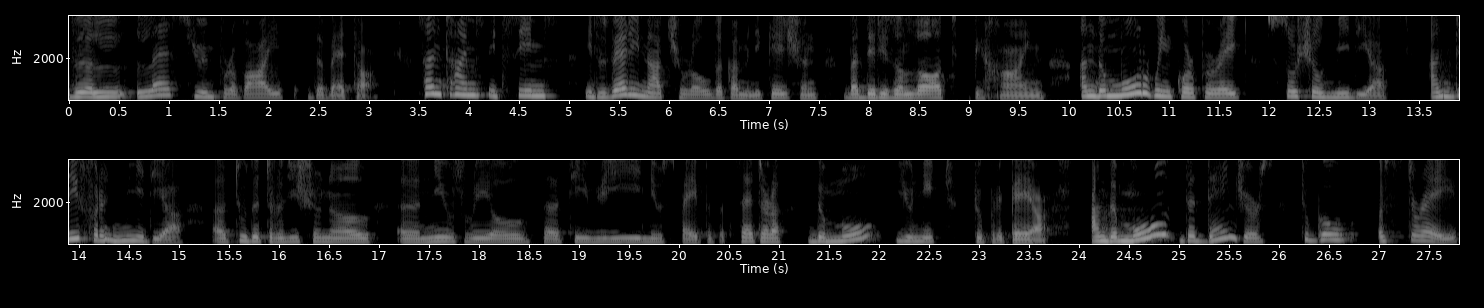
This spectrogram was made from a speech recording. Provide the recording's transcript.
the less you improvise, the better. Sometimes it seems it's very natural, the communication, but there is a lot behind. And the more we incorporate social media and different media uh, to the traditional uh, newsreels, uh, TV, newspapers, etc., the more you need to prepare. And the more the dangers to go astray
